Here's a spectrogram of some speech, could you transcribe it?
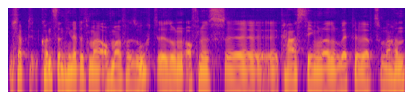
ich glaube, Konstantin hat das mal auch mal versucht, äh, so ein offenes äh, Casting oder so einen Wettbewerb zu machen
